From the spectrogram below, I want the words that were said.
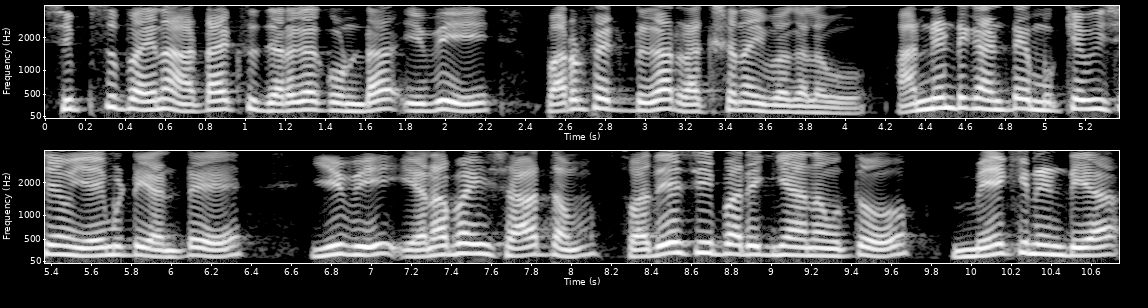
షిప్స్ పైన అటాక్స్ జరగకుండా ఇవి పర్ఫెక్ట్గా రక్షణ ఇవ్వగలవు. అన్నింటికంటే ముఖ్య విషయం ఏమిటి అంటే ఇవి ఎనభై శాతం స్వదేశీ పరిజ్ఞానంతో మేక్ ఇన్ ఇండియా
